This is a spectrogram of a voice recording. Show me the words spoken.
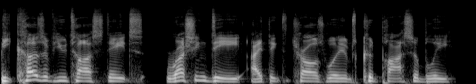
because of Utah State's rushing D, I think that Charles Williams could possibly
